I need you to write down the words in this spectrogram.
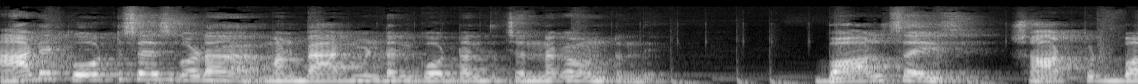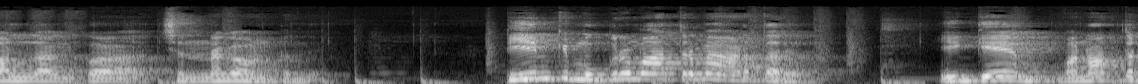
ఆడే కోర్టు సైజ్ కూడా మన బ్యాడ్మింటన్ కోర్ట్ అంత చిన్నగా ఉంటుంది. Ball size shot put ball లాగా చిన్నగా ఉంటుంది. టీంకి ముగ్గురు మాత్రమే ఆడతారు. ఈ game one of the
